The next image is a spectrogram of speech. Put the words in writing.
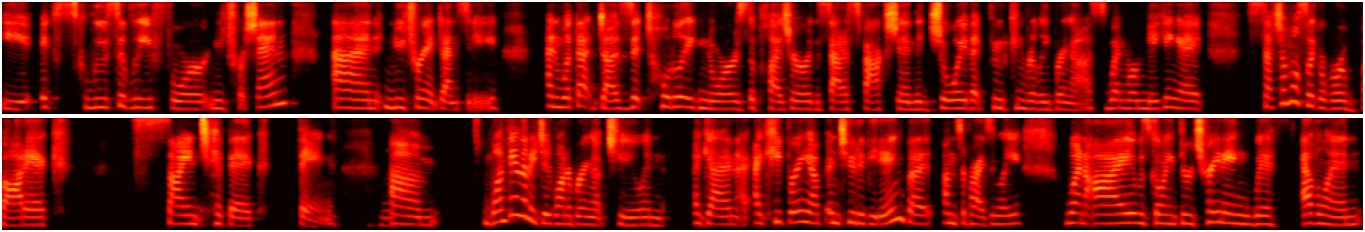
eat exclusively for nutrition and nutrient density. And what that does is it totally ignores the pleasure, the satisfaction, the joy that food can really bring us when we're making it such almost like a robotic, scientific thing. Mm-hmm. Um, one thing that I did want to bring up too, and again, I, I keep bringing up intuitive eating, but unsurprisingly, when I was going through training with Evelyn,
